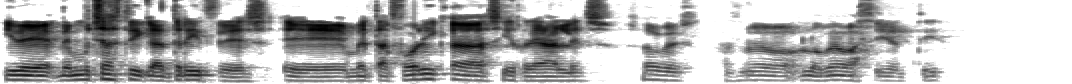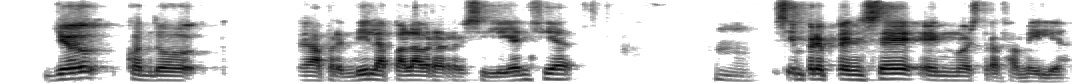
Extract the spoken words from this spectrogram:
y de, muchas cicatrices eh, metafóricas y reales, ¿sabes? Lo veo, así en ti. Yo cuando aprendí la palabra resiliencia, hmm. siempre pensé en nuestra familia.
